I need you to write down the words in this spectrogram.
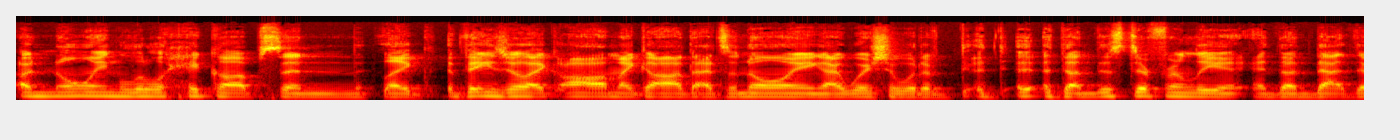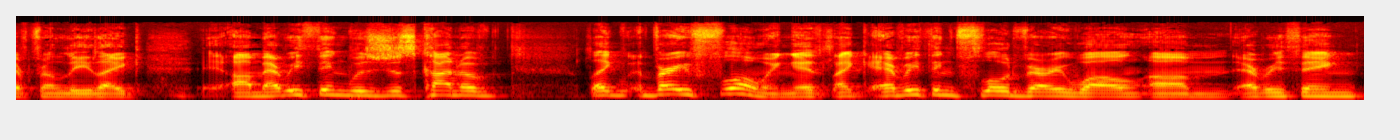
annoying little hiccups and like things are like oh my god that's annoying. I wish i would have done this differently and done that differently. Like um everything was just kind of like very flowing it's like everything flowed very well um everything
